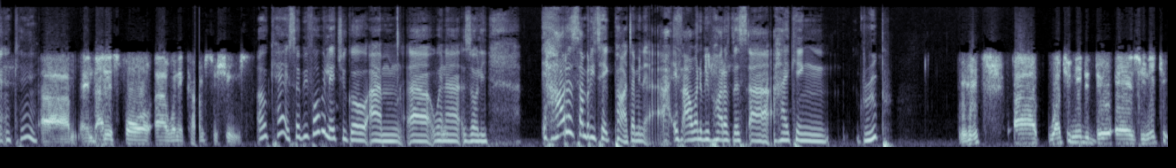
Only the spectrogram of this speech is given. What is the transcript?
Okay. Um, and that is for uh, when it comes to shoes. Okay. So before we let you go, um, uh, Wena Zoli, how does somebody take part? I mean, uh, if I want to be part of this uh, hiking group? Mm-hmm. Uh, what you need to do is you need to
